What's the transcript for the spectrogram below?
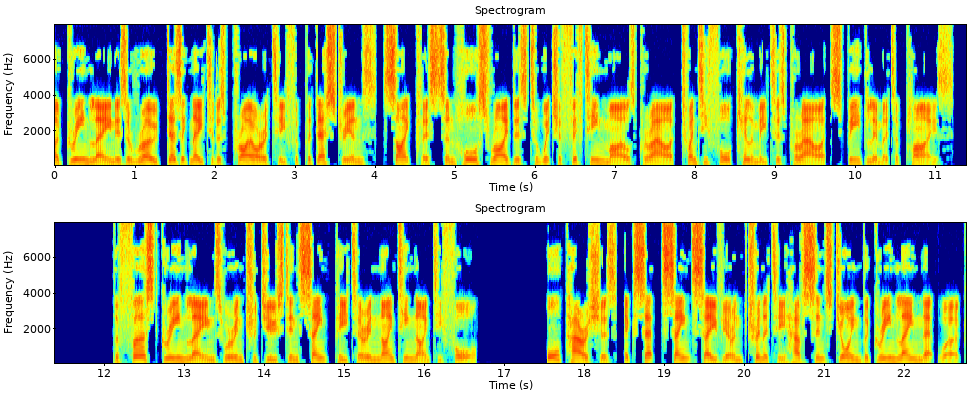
a green lane is a road designated as priority for pedestrians, cyclists and horse riders to which a 15 miles per hour, 24 kilometers per hour speed limit applies. The first green lanes were introduced in St. Peter in 1994. All parishes, except St Saviour and Trinity have since joined the Green Lane network,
